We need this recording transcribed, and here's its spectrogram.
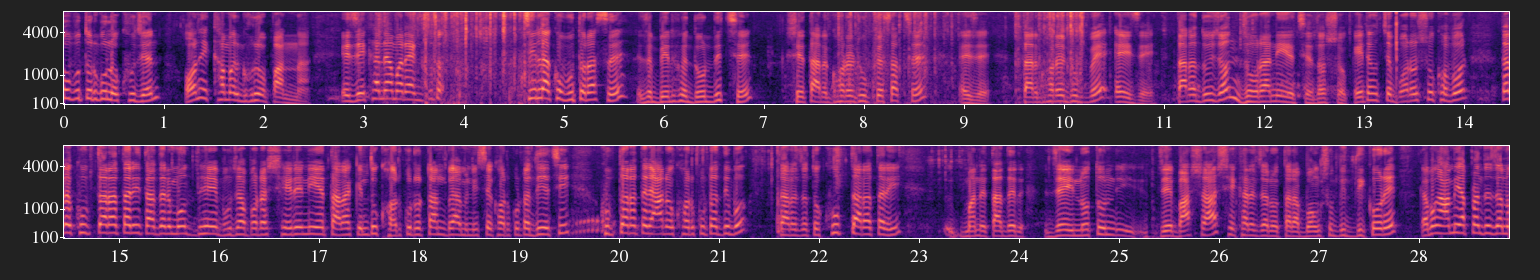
কবুতরগুলো খুঁজেন, অনেক খামার ঘুরেও পান না। এই যে এখানে আমার এক দুটো চিলা কবুতর আছে, এই যে বের হয়ে দৌড় দিচ্ছে, সে তার ঘরে ঢুকতে চাচ্ছে, এই যে তার ঘরে ঢুকবে, এই যে, তারা দুইজন জোড়া নিয়েছে, দর্শক। এটা হচ্ছে বড় সুখবর। তারা খুব তাড়াতাড়ি তাদের মধ্যে বোঝাপড়া সেরে নিয়ে তারা কিন্তু খড়কুটো টানবে। আমি নিচে খড়কুটা দিয়েছি। খুব তাড়াতাড়ি আরও খড়কুটা দেব। তারা যত খুব তাড়াতাড়ি মানে তাদের যেই নতুন যে বাসা, সেখানে যেন তারা বংশবৃদ্ধি করে এবং আমি আপনাদের যেন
